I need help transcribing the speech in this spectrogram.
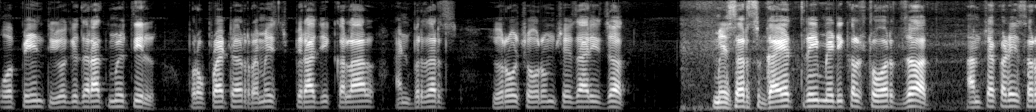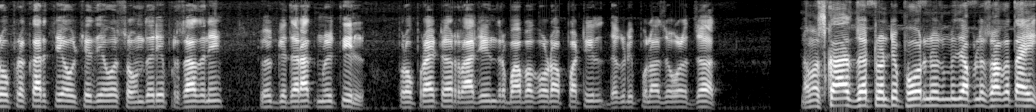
व पेंट योग्य दरात मिळतील. Proprietor Ramesh Piraji Kalal and brothers hero showroom शेजारी Jat. Messrs Gayatri medical store Jat. आमच्याकडे सर्व प्रकारचे औषधे व सौंदर्य प्रसाधने योग्य दरात मिळतील. प्रोप्रायटर राजेंद्र बाबागौडा पाटील दगडी पुलाजवळ जत. नमस्कार जर ट्वेंटी फोर न्यूजमध्ये आपलं स्वागत आहे.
